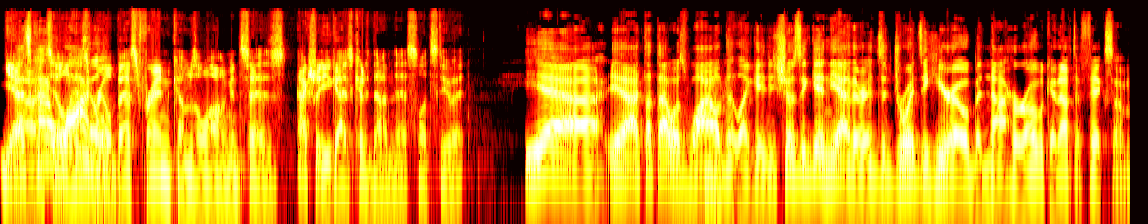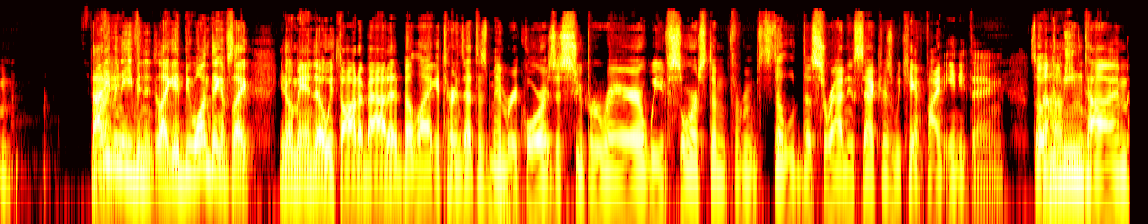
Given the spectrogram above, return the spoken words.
yeah. that's until his real best friend comes along and says, "Actually, you guys could have done this. Let's do it." Yeah, yeah, I thought that was Hmm. wild. That like it shows again. Yeah, there it's a droid's a hero, but not heroic enough to fix him. Not Right. even even like it'd be one thing if it's like you know Mando, we thought about it, but like it turns out this memory core is just super rare. We've sourced them from the, the surrounding sectors. We can't find anything. So in the Uh-huh. meantime,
